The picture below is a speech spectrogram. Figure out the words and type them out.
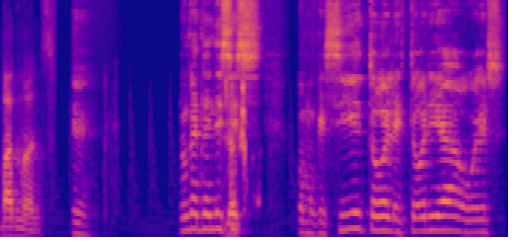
Batman. ¿qué? Nunca entendí si que- es como que sigue toda la historia o es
